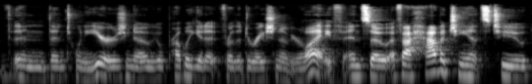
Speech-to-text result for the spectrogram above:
than, than 20 years. You know, you'll probably get it for the duration of your life. And so if I have a chance to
